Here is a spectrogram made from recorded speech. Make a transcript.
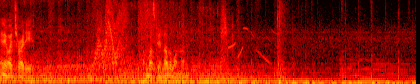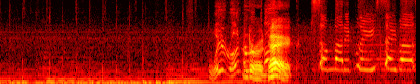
Anyway, it's right here. There must be another one then. We're Under attack! Somebody please save us!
